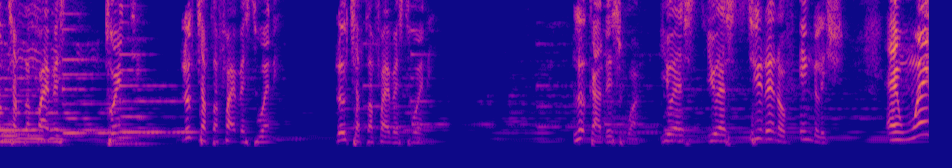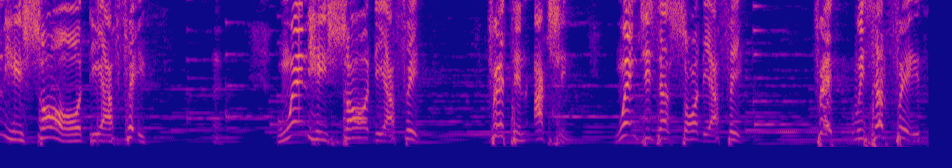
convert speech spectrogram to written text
Luke chapter 5, verse 20. Luke chapter 5, verse 20. Luke chapter 5, verse 20. Look at this one. You are, you are student of English. And when he saw their faith, hmm, when he saw their faith, faith in action, when Jesus saw their faith, faith, we said faith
